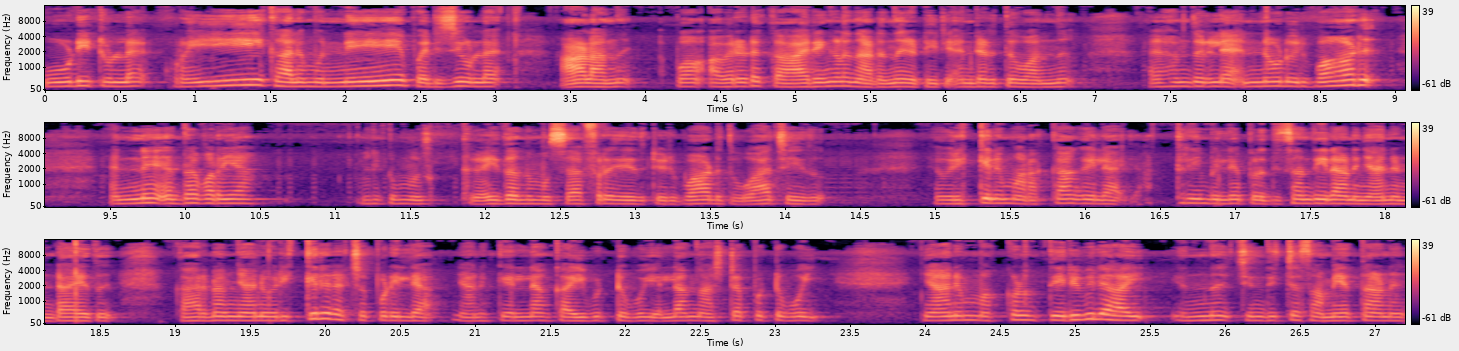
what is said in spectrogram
കൂടിയിട്ടുള്ള കുറേ കാലം മുന്നേ പരിചയമുള്ള ആളാണ്. അപ്പോൾ അവരുടെ കാര്യങ്ങൾ നടന്നു കിട്ടിയിട്ട് എന്റെ അടുത്ത് വന്ന് അലഹമില്ല എന്നോട് ഒരുപാട് എന്നെ എന്താ പറയുക എനിക്ക് ഇതൊന്ന് മുസാഫർ ചെയ്തിട്ട് ഒരുപാട് ദുവാ ചെയ്തു. ഒരിക്കലും മറക്കാൻ കഴിയില്ല. അത്രയും വലിയ പ്രതിസന്ധിയിലാണ് ഞാൻ ഉണ്ടായത്. കാരണം ഞാൻ ഒരിക്കലും രക്ഷപ്പെടില്ല. ഞാനൊക്കെ എല്ലാം കൈവിട്ടു പോയി എല്ലാം നഷ്ടപ്പെട്ടു പോയി. ഞാനും മക്കളും തെരുവിലായി എന്ന് ചിന്തിച്ച സമയത്താണ്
